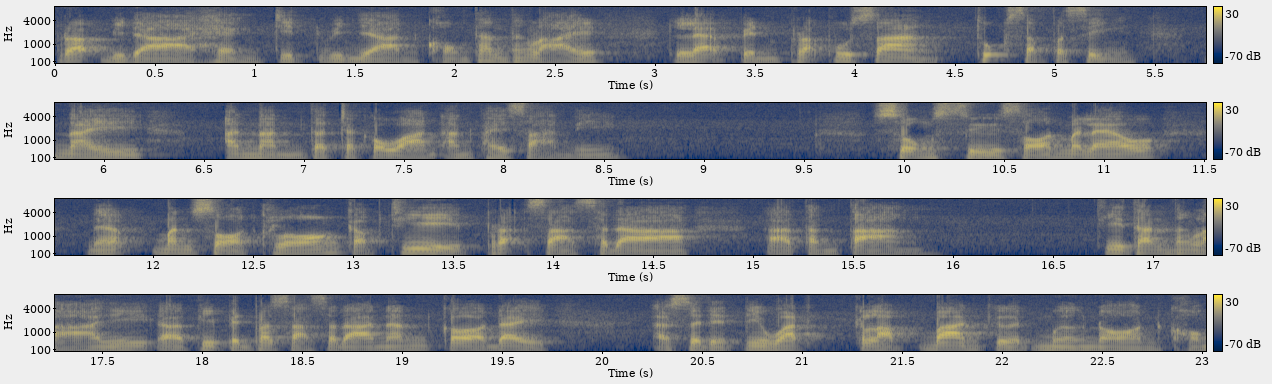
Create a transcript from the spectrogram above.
พระบิดาแห่งจิตวิญญาณของท่านทั้งหลาย และเป็นพระผู้สร้างทุกสรรพสิ่งในอนันตจักรวาลอันไพศาลนี้ ทรงสื่อสอนมาแล้วนะมันสอดคล้องกับที่พระศาสดาต่างๆ ที่ท่านทั้งหลายพี่เป็นพระศาสดานั้นก็ได้เสด็จนิวัตกลับบ้านเกิดเมืองนอนของ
